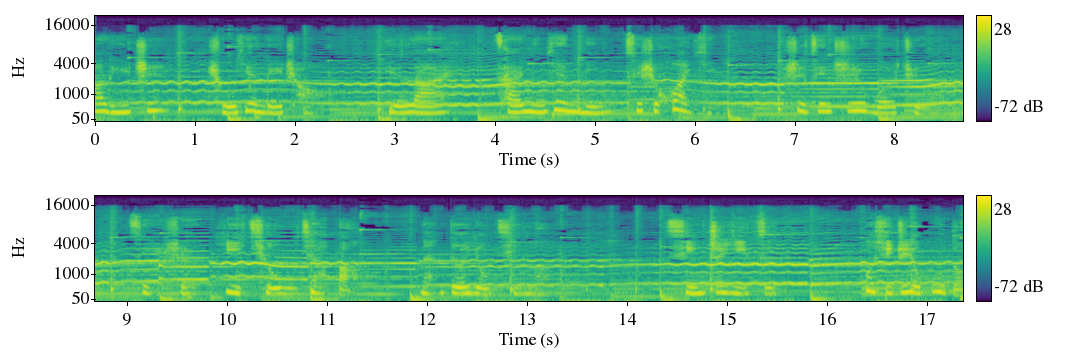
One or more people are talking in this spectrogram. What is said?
花离枝，竹燕离巢。原来才名艳名皆是幻影，世间知我者几人？一求无价宝，难得有情郎。情之一字，或许只有不懂，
